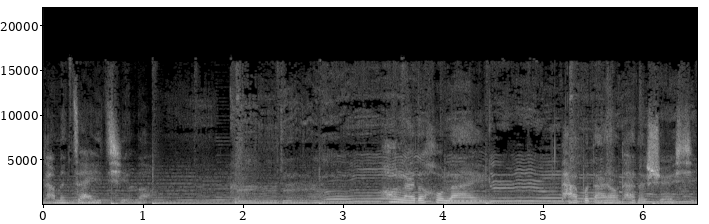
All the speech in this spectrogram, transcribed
他们在一起了。后来的后来，他不打扰他的学习，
